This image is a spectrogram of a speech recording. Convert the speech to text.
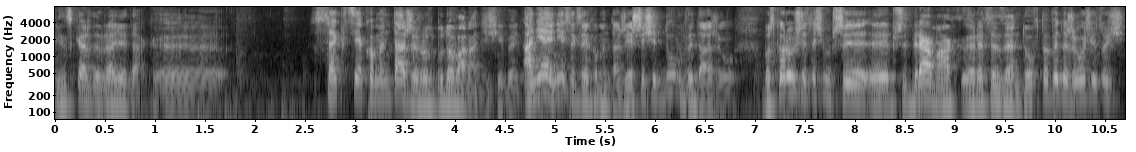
Więc w każdym razie tak. Sekcja komentarzy rozbudowana dzisiaj będzie. A nie, nie sekcja komentarzy, jeszcze się Doom wydarzył. Bo skoro już jesteśmy przy, e, przy dramach recenzentów, to wydarzyło się coś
